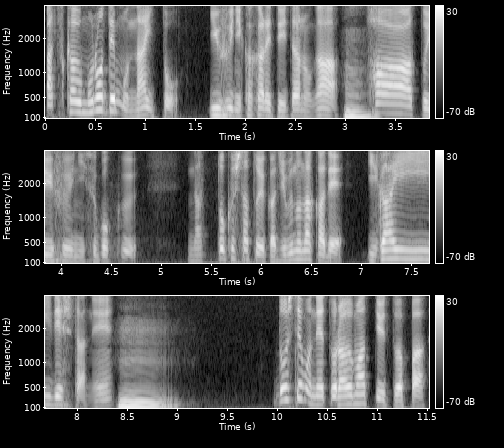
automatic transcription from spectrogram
扱うものでもないというふうに書かれていたのが、うんはーというふうにすごく納得したというか自分の中で意外でしたね。うん。どうしてもね、トラウマっていうとやっぱ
